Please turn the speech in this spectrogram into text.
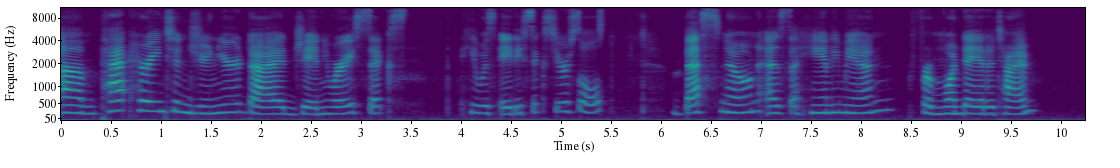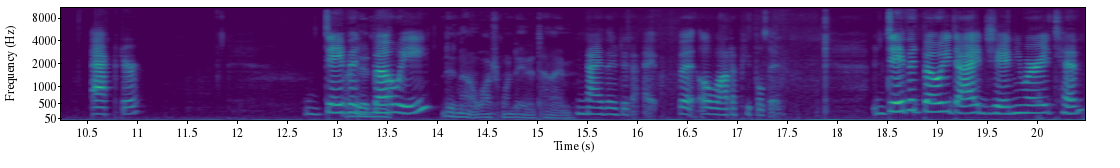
Um, Pat Harrington Jr. died January 6th. He was 86 years old. Best known as the handyman from One Day at a Time, actor. David did not- Bowie Did not watch One Day at a Time. Neither did I, but a lot of people did. David Bowie died January 10th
